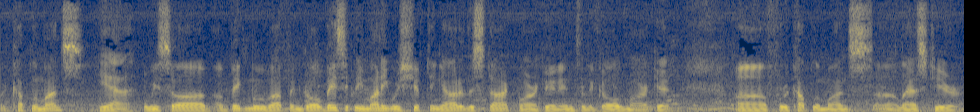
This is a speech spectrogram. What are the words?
a couple of months? Yeah. We saw a big move up in gold. Basically, money was shifting out of the stock market into the gold market. Uh, for a couple of months uh, last year.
